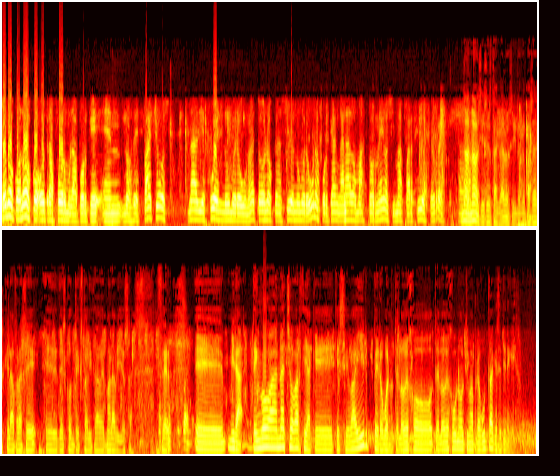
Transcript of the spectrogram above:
yo no conozco otra fórmula porque en los despachos nadie fue el número uno. ¿eh? Todos los que han sido el número uno es porque han ganado más torneos y más partidos que el resto. No, no, sí, eso está claro. Sí, lo que pasa es que la frase eh, descontextualizada es maravillosa. Eh, mira, tengo a Nacho García que, que se va a ir, pero bueno, te lo dejo, te lo dejo una última pregunta que se tiene que ir.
